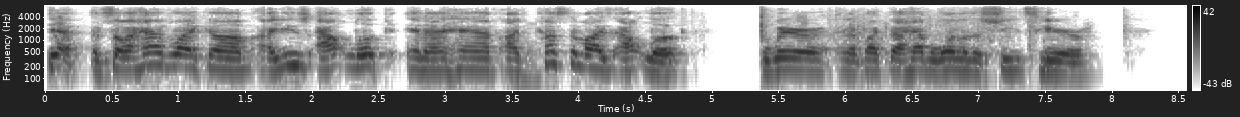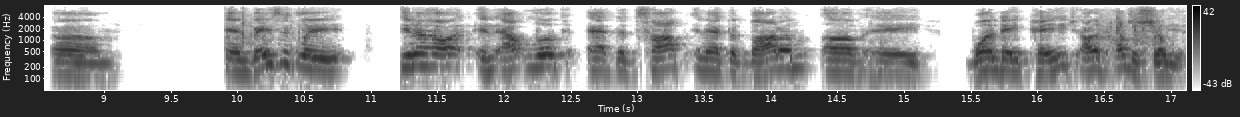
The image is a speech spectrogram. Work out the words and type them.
Yeah, and so I have like um, I use Outlook, and I have I've mm-hmm. customized Outlook to where, and in fact, I have one of the sheets here, um, and basically, you know how in Outlook at the top and at the bottom of a one day page, I'll, I'll just show you.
